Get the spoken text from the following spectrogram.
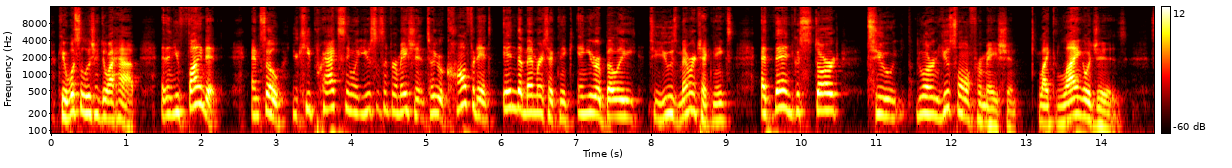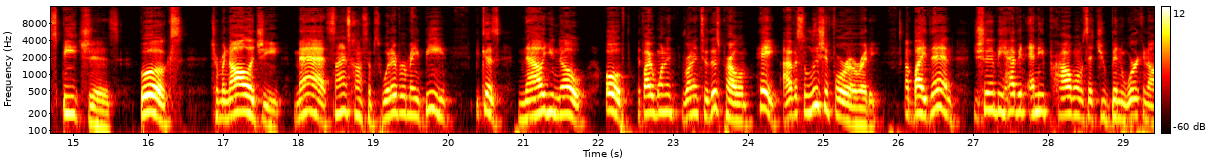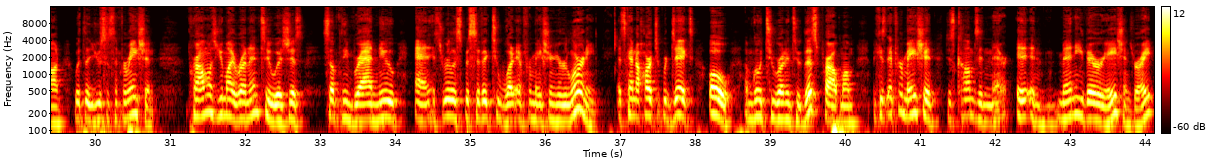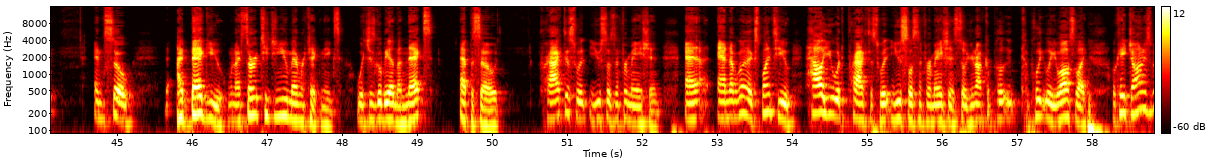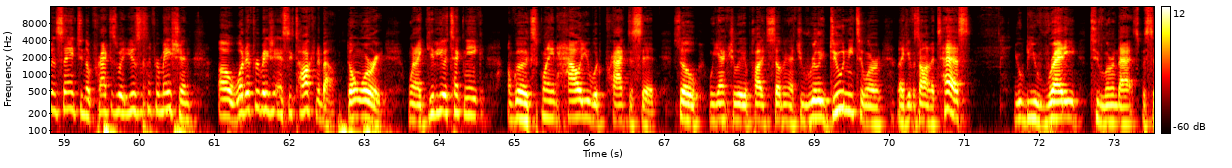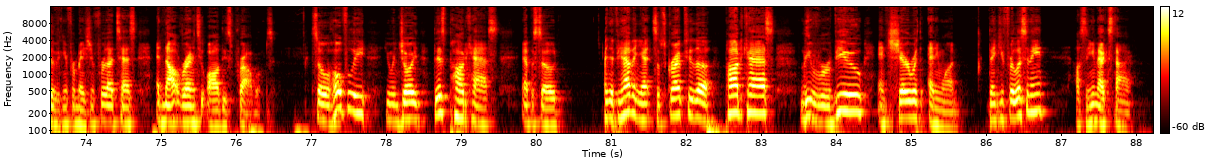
Okay, what solution do I have? And then you find it. And so you keep practicing with useless information until you're confident in the memory technique, in your ability to use memory techniques. And then you can start to learn useful information like languages, speeches, books, terminology, math, science concepts, whatever it may be because now you know, oh, if I want to run into this problem, hey, I have a solution for it already. And by then, you shouldn't be having any problems that you've been working on with the useless information. Problems you might run into is just something brand new and it's really specific to what information you're learning. It's kind of hard to predict, oh, I'm going to run into this problem because information just comes in, mer- in many variations, right? And so I beg you, when I start teaching you memory techniques, which is going to be on the next episode, practice with useless information. And, and I'm going to explain to you how you would practice with useless information so you're not completely, completely lost. Like, okay, Johnny's been saying to you know, practice with useless information. Uh, what information is he talking about? Don't worry. When I give you a technique, I'm going to explain how you would practice it. So when you actually apply to something that you really do need to learn, like if it's on a test, you'll be ready to learn that specific information for that test and not run into all these problems. So hopefully you enjoyed this podcast episode and if you haven't yet, subscribe to the podcast, leave a review, and share with anyone. Thank you for listening. I'll see you next time.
